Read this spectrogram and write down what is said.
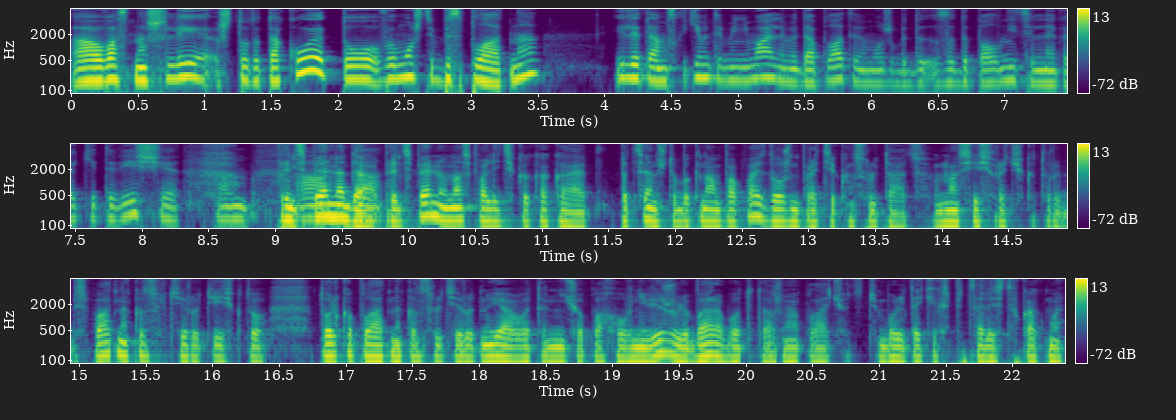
а, у вас нашли что-то такое, то вы можете бесплатно или там с какими-то минимальными доплатами, может быть, за дополнительные какие-то вещи. Там, Принципиально, а, да. да. Принципиально у нас политика какая? Пациент, чтобы к нам попасть, должен пройти консультацию. У нас есть врачи, которые бесплатно консультируют, есть кто только платно консультирует. Но я в этом ничего плохого не вижу. Любая работа должна оплачиваться, тем более таких специалистов, как мы.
